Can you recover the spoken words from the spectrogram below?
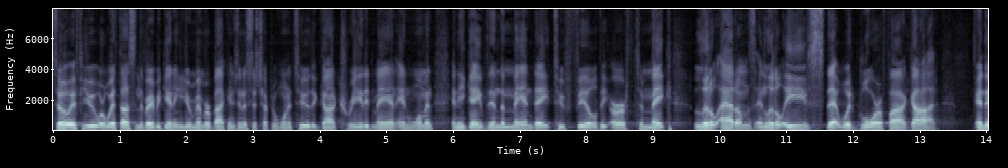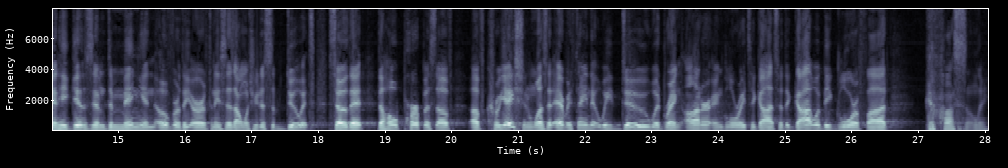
So, if you were with us in the very beginning, you remember back in Genesis chapter 1 and 2 that God created man and woman and he gave them the mandate to fill the earth, to make little Adams and little Eves that would glorify God. And then he gives them dominion over the earth. And he says, I want you to subdue it. So that the whole purpose of, of creation was that everything that we do would bring honor and glory to God, so that God would be glorified constantly.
